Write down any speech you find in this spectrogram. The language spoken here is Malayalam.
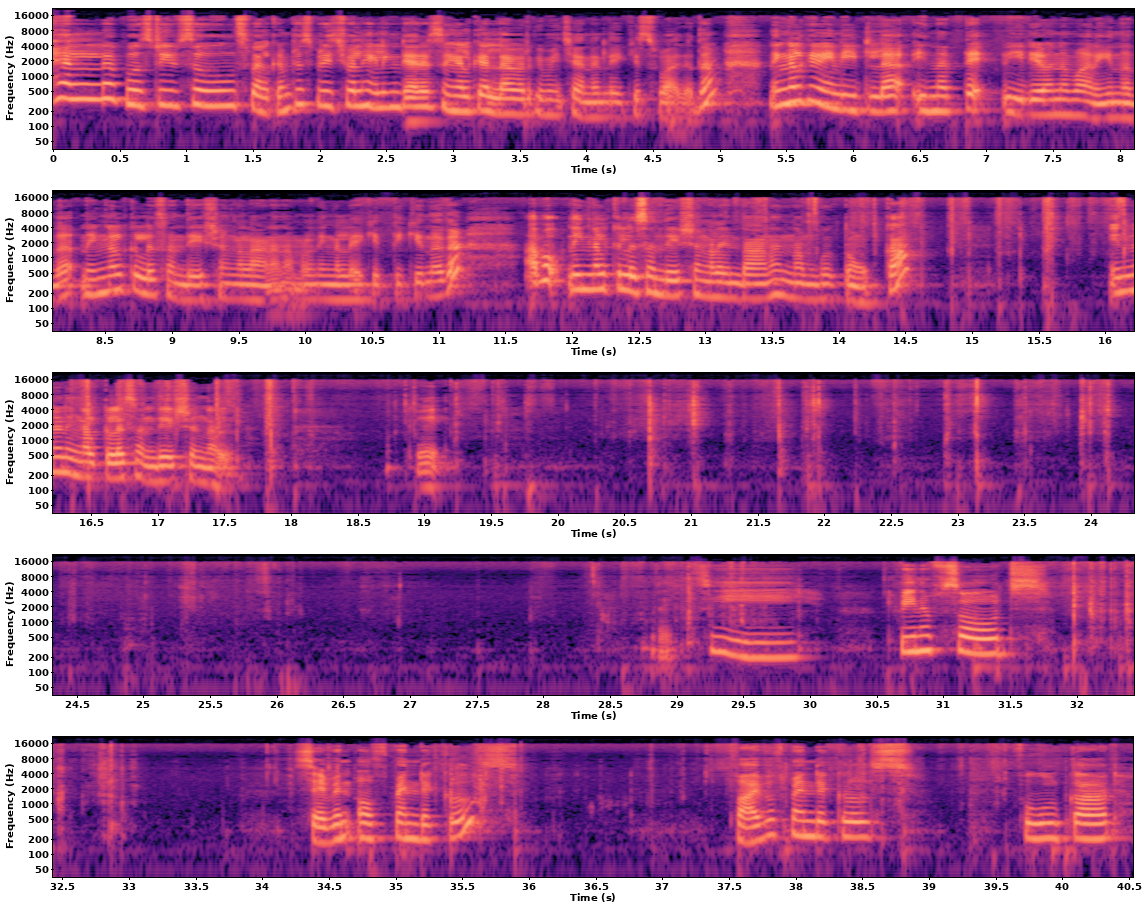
Hello positive souls welcome to spiritual healing directs നിങ്ങൾക്ക് എല്ലാവർക്കും ഈ ചാനലിലേക്ക് സ്വാഗതം. നിങ്ങൾക്ക് വേണ്ടിയിട്ടുള്ള ഇന്നത്തെ വീഡിയോ എന്ന് പറയുന്നത് നിങ്ങൾക്കുള്ള സന്ദേശങ്ങളാണ് നമ്മൾ നിങ്ങളിലേക്ക് എത്തിക്കുന്നത്. അപ്പോൾ നിങ്ങൾക്കുള്ള സന്ദേശങ്ങൾ എന്താണെന്ന് നമുക്ക് നോക്കാം. ഇന്ന് നിങ്ങൾക്കുള്ള സന്ദേശങ്ങൾ. Okay see. Queen of Swords. Seven of Pentacles. Five of Pentacles. Fool card.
